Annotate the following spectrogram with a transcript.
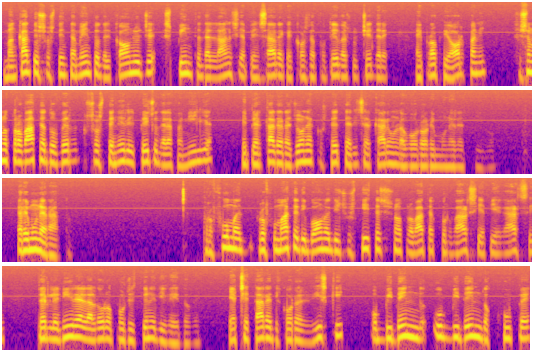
Mancato il sostentamento del coniuge, spinte dall'ansia a pensare che cosa poteva succedere ai propri orfani, si sono trovate a dover sostenere il peso della famiglia e per tale ragione costrette a ricercare un lavoro remunerato. Profuma, profumate di buono e di giustizia si sono trovate a curvarsi e a piegarsi per lenire la loro posizione di vedove e accettare di correre rischi ubbidendo, ubbidendo cupe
